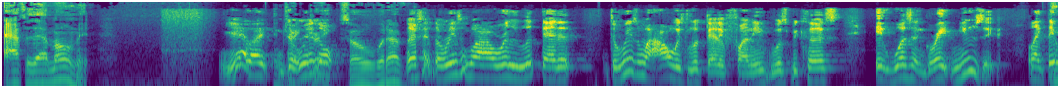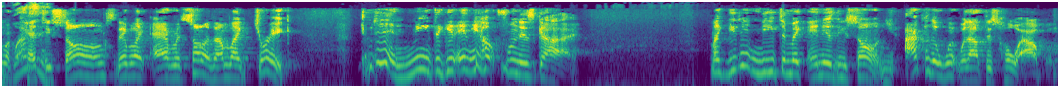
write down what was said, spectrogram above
after that moment. yeah, like the Drake, reason, Drake. So whatever. that's it, the reason why I really looked at it. The reason why I always looked at it funny was because it wasn't great music. Like they It were wasn't. catchy songs. They were like average songs. I'm like Drake, you didn't need to get any help from this guy. Like you didn't need to make any of these songs. I could have went without this whole album.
